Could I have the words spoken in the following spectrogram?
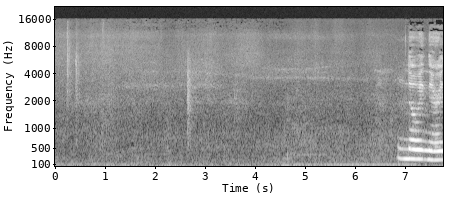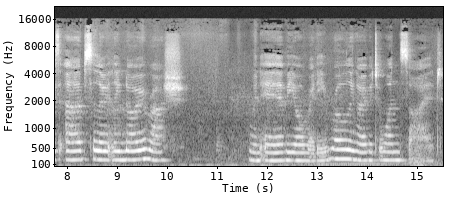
Knowing there is absolutely no rush Whenever you're ready, rolling over to one side.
